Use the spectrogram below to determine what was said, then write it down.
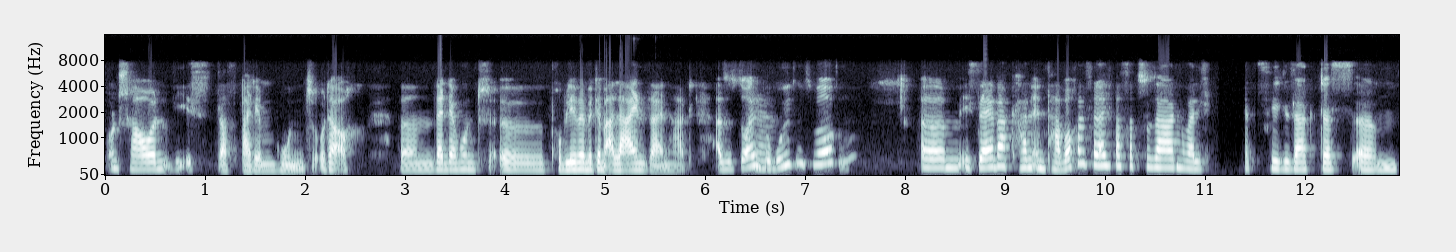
und schauen, wie ist das bei dem Hund oder auch ähm, wenn der Hund äh, Probleme mit dem Alleinsein hat. Also es soll ja. beruhigend wirken. Ähm, ich selber kann in ein paar Wochen vielleicht was dazu sagen, weil ich jetzt, wie gesagt, das, ähm,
